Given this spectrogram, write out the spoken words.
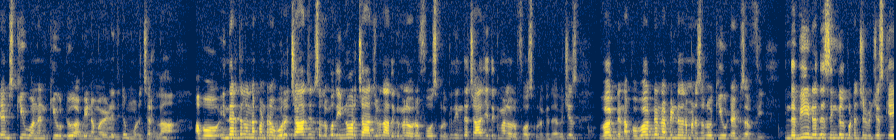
times Q one and Q two அப்படின்னு நம்ம எழுதிட்டு முடிச்சிடலாம். அப்போது இந்த இடத்துல என்ன பண்ணுறேன் ஒரு சார்ஜ்னு சொல்லும்போது இன்னொரு சார்ஜ் வந்து அதுக்கு மேலே ஒரு ஃபோர்ஸ் கொடுக்குது. இந்த சார்ஜ் இதுக்கு மேலே ஒரு ஃபோர்ஸ் கொடுக்குது விச் இஸ் ஒர்க் டன் அப்போ ஒர்க் டன் அப்படின்றது நம்ம என்ன சொல்லுவோம்? கியூ டைம்ஸ் ஆஃப் வி இந்த வின்றது single potential which is K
